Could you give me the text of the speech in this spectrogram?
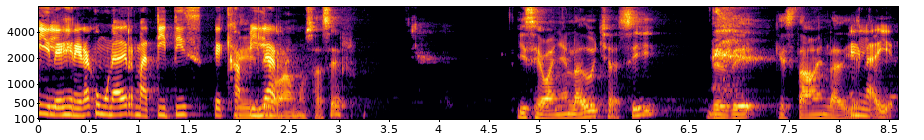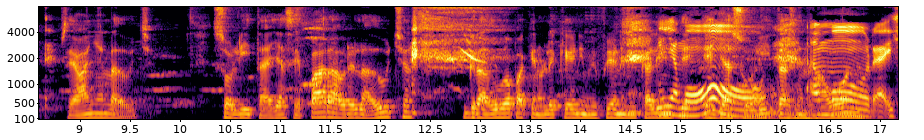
y le genera como una dermatitis capilar. ¿Qué vamos a hacer? Y se baña en la ducha, sí, desde que estaba en la dieta. En la dieta. Se baña en la ducha solita. Ella se para, abre la ducha, gradúa para que no le quede ni muy fría ni muy caliente. ella solita se enjabona. Amor, ay.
